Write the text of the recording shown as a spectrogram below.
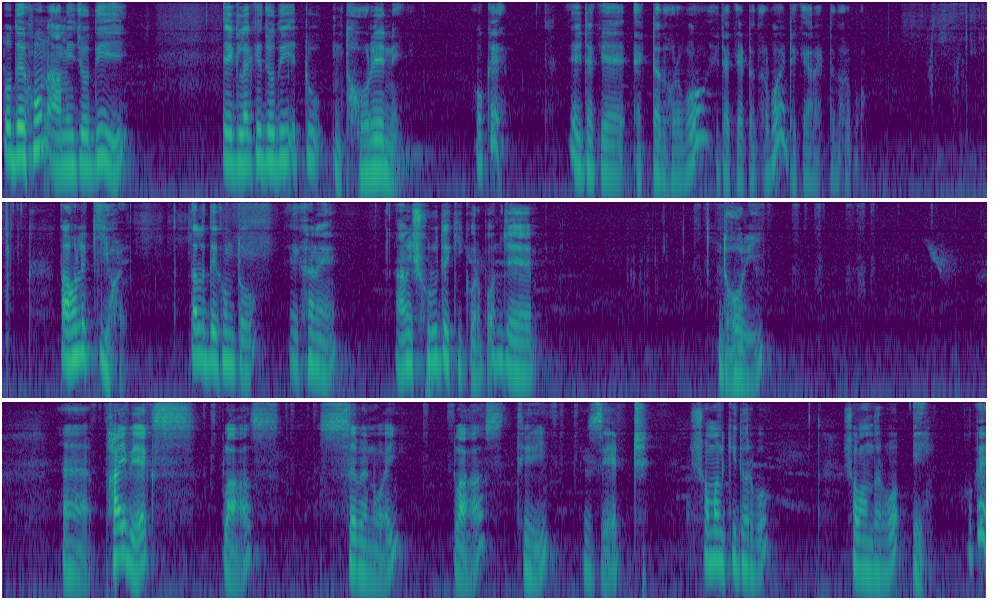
তো দেখুন আমি যদি এগুলাকে যদি একটু ধরে নিই, ওকে? এইটাকে একটা ধরবো, এটাকে একটা ধরবো, এটাকে আর একটা ধরবো। তাহলে কি হয়? তাহলে দেখুন তো, এখানে আমি শুরুতে কি করব? যে ধরি five X plus seven Y plus three Z সমান কি ধরবো? সমান ধরবো এ ওকে?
